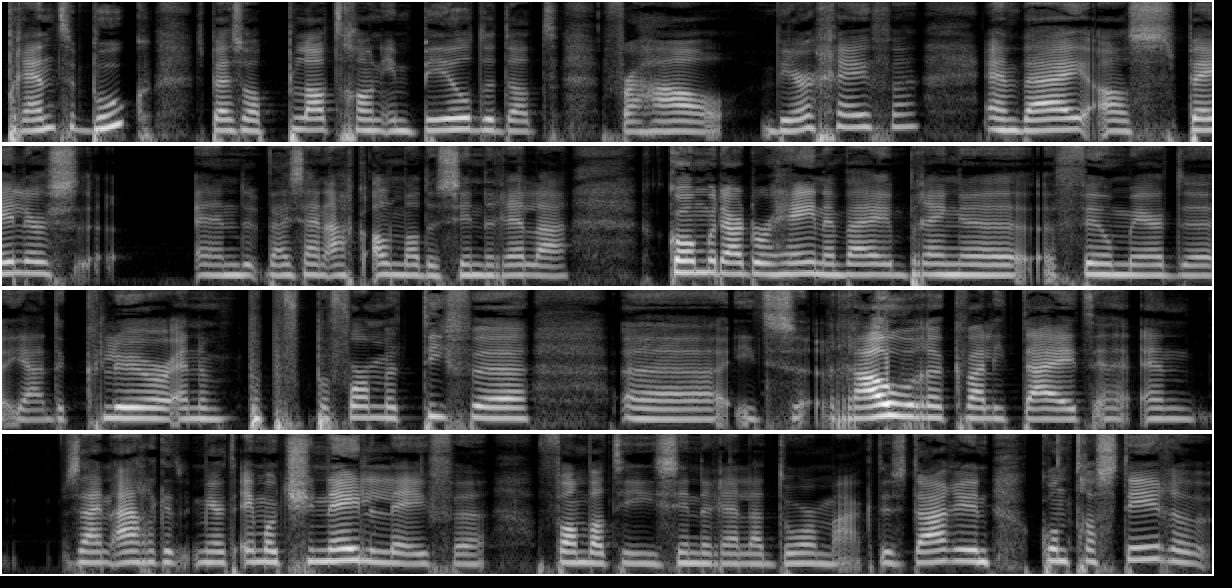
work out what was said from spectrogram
prentenboek. Het is best wel plat, gewoon in beelden dat verhaal weergeven. En wij als spelers, en wij zijn eigenlijk allemaal de Cinderella, komen daar doorheen en wij brengen veel meer de, ja, de kleur en een performatieve, uh, iets rauwere kwaliteit. En, en zijn eigenlijk het, meer het emotionele leven van wat die Cinderella doormaakt. Dus daarin contrasteren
